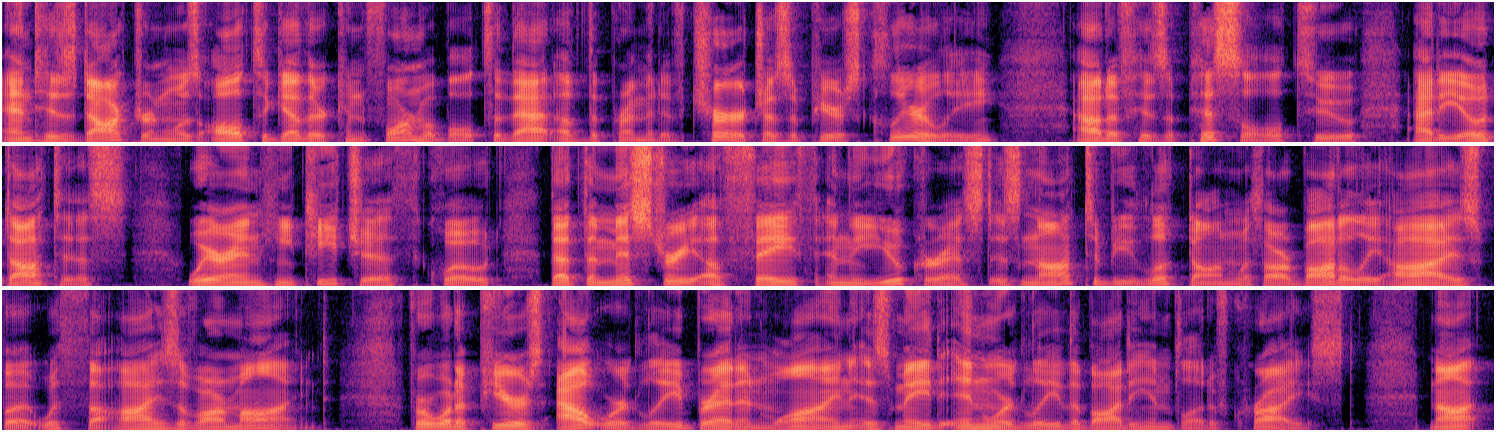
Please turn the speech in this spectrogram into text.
and his doctrine was altogether conformable to that of the primitive church, as appears clearly out of his epistle to Adeodatus, wherein he teacheth, quote, that the mystery of faith in the Eucharist is not to be looked on with our bodily eyes, but with the eyes of our mind. For what appears outwardly, bread and wine, is made inwardly the body and blood of Christ. Not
